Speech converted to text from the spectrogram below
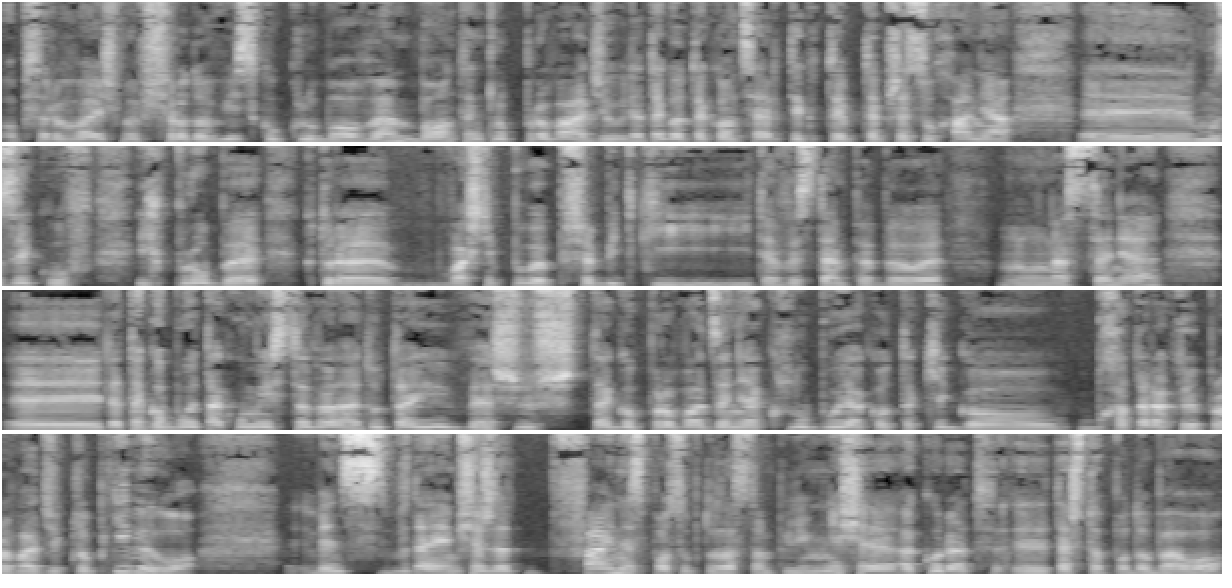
obserwowaliśmy w środowisku klubowym, bo on ten klub prowadził. I dlatego te koncerty, te, te przesłuchania y, muzyków, ich próby, które właśnie były przebitki i, i te występy były mm, na scenie, y, dlatego były tak umiejscowione. Tutaj, wiesz, już tego prowadzenia klubu jako takiego bohatera, który prowadzi klub, nie było. Więc wydaje mi się, że w fajny sposób to zastąpili. Mnie się akurat y, też to podobało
